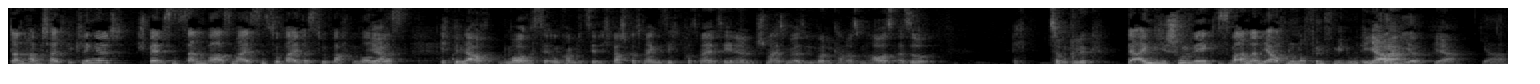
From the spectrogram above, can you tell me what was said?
dann habe ich halt geklingelt. Spätestens dann war es meistens so weit, dass du wach geworden Ja. bist. Ich bin da auch morgens sehr unkompliziert. Ich wasche kurz mein Gesicht, putze meine Zähne und schmeiß mir was über und kann aus dem Haus. Also, ich, zum Glück. Der eigentliche Schulweg, das waren dann ja auch nur noch fünf Minuten Ja. von hier. Ja. Ja.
